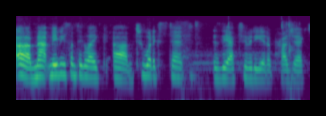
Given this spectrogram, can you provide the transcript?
Uh, Matt, maybe something like, um, to what extent is the activity in a project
